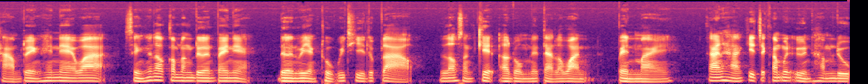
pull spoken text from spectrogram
ถามตัวเองให้แน่ว่า สิ่งที่เรากำลังเดินไปเนี่ยเดินไปอย่างถูกวิธีหรือเปล่า เราสังเกตอารมณ์ในแต่ละวันเป็นไหม การหากิจกรรมอื่นๆทำดู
